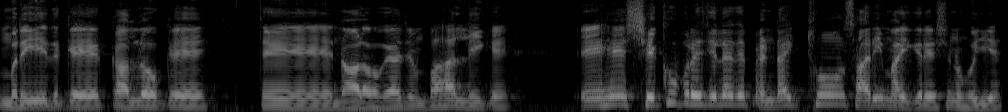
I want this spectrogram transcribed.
ਮਰੀਦ ਕੇ ਕਾਲੋ ਕੇ ਤੇ ਨਾਲ ਹੋ ਗਿਆ ਜਿਵੇਂ ਬਹਾਲੀ ਕੇ ਇਹ ਸ਼ੇਖੂਪੁਰੇ ਜ਼ਿਲ੍ਹੇ ਦੇ ਪਿੰਡ ਆ ਇੱਥੋਂ ਸਾਰੀ ਮਾਈਗ੍ਰੇਸ਼ਨ ਹੋਈ ਹੈ।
